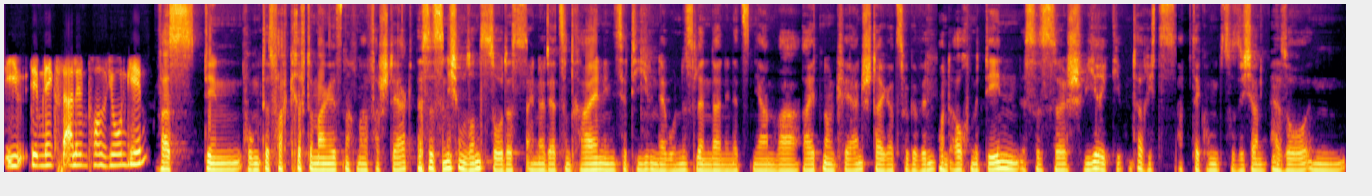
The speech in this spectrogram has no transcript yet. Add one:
die demnächst alle in Pension gehen. Was den Punkt des Fachkräftemangels nochmal verstärkt. Es ist nicht umsonst so, dass eine der zentralen Initiativen der Bundesländer in den letzten Jahren war, Seiten- und Quereinsteiger zu gewinnen. Und auch mit denen ist es äh, schwierig, die Unterrichtsabdeckung zu sichern. Also in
